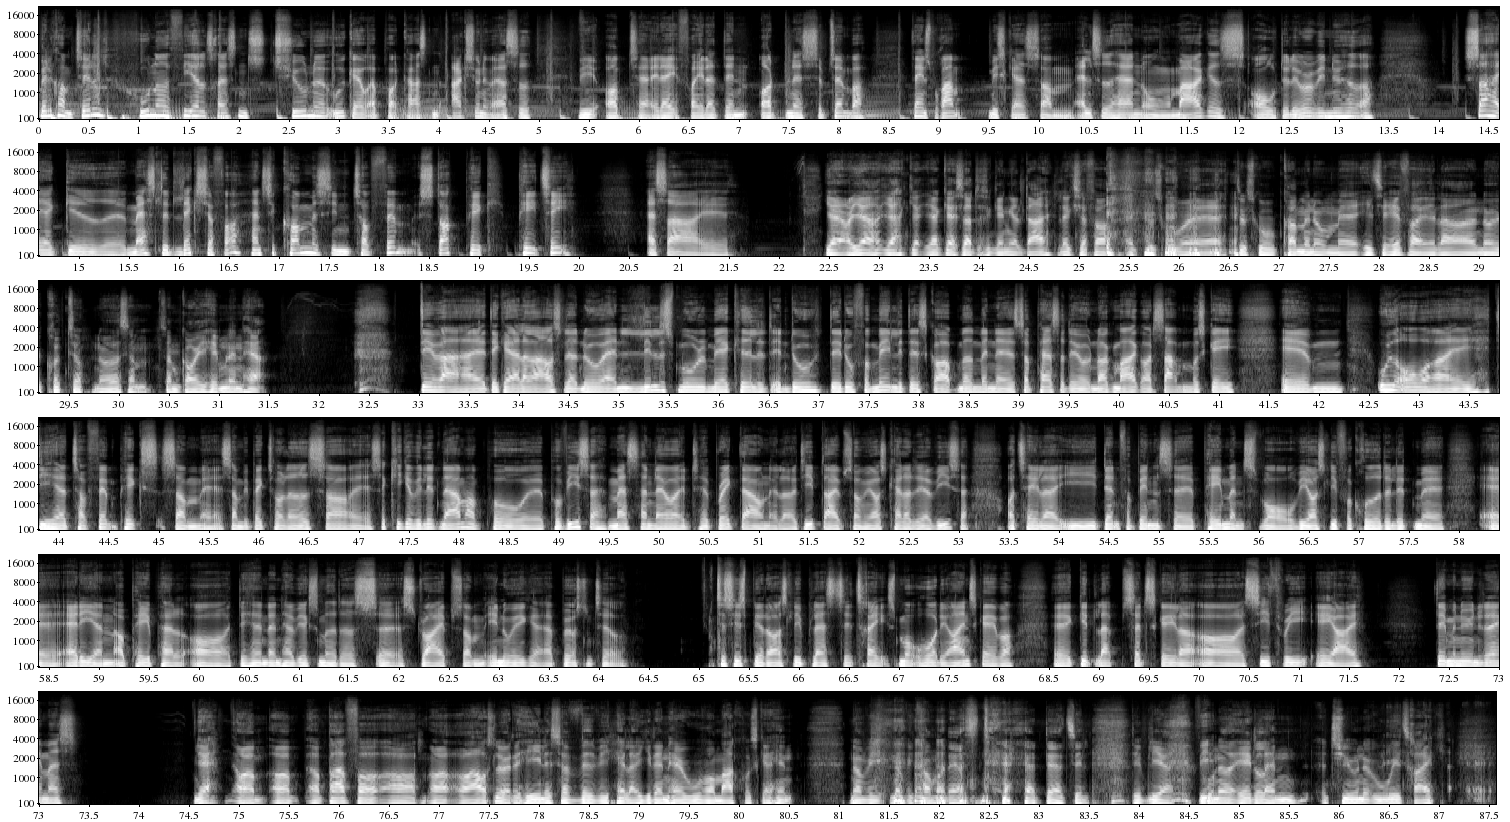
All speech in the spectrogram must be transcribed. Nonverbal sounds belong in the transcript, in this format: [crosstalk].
Velkommen til 154. 20. udgave af podcasten Aktieuniverset. Vi optager i dag fredag den 8. september. Dagens program, vi skal som altid have nogle markeds- og delivery-nyheder. Så har jeg givet øh, Mads lidt lektier for. Han skal komme med sin top 5 stock pick PT. Altså, øh, Ja, og jeg, jeg, jeg, jeg gav så til gengæld dig lektier for, at du skulle, uh, [laughs] du skulle komme med nogle uh, ETF'er eller noget krypto, noget som, som går i himlen her. Det var, øh, det kan jeg allerede afsløre nu, er en lille smule mere kedeligt, end du, det du formentlig det skal op med, men øh, så passer det jo nok meget godt sammen måske. Øhm, Udover øh, de her top 5 picks, som, øh, som vi begge to har lavet, så, øh, så kigger vi lidt nærmere på, øh, på Visa. Mads han laver et øh, breakdown, eller deep dive, som vi også kalder det af Visa, og taler i den forbindelse payments, hvor vi også lige får krydret det lidt med øh, Adyen og PayPal, og det her, den her virksomhed, der hedder øh, Stripe, som endnu ikke er børsnoteret. Til sidst bliver der også lige plads til tre små hurtige regnskaber, øh, GitLab, Zscaler og C3 AI. Det er menuen i dag, Mads. Ja, og, og, og bare for at, at, at afsløre det hele, så ved vi heller ikke i den her uge, hvor Marco skal hen når vi, når vi kommer der, [laughs] dertil. Det bliver 101 eller anden 20. uge i træk.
